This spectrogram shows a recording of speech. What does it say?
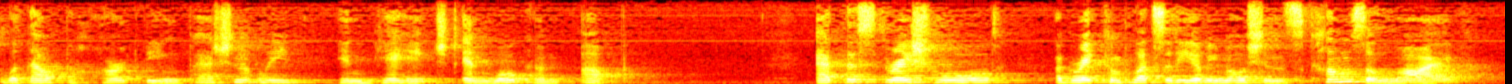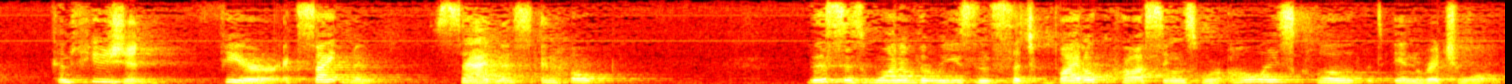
without the heart being passionately engaged and woken up. At this threshold, a great complexity of emotions comes alive confusion, fear, excitement, sadness, and hope. This is one of the reasons such vital crossings were always clothed in ritual.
